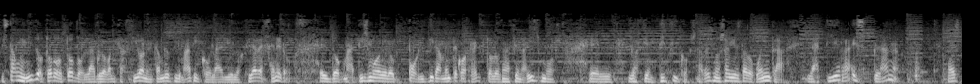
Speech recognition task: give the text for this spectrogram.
Está unido todo, todo. La globalización, el cambio climático, la ideología de género, el dogmatismo de lo políticamente correcto, los nacionalismos, el, los científicos, ¿sabes? No os habéis dado cuenta. La Tierra es plana. ¿Sabes?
